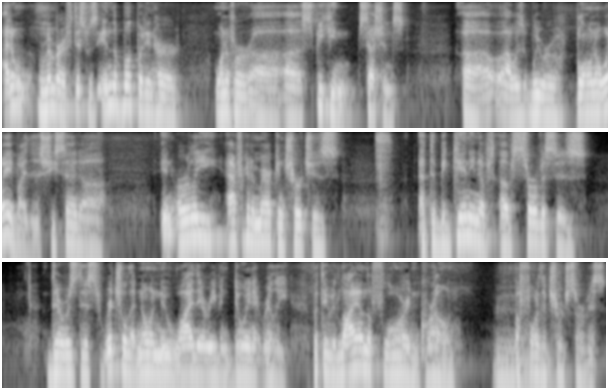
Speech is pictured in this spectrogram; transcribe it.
I don't remember if this was in the book, but in her one of her uh, uh, speaking sessions, uh, I was we were blown away by this. She said uh, in early African American churches, at the beginning of, of services, there was this ritual that no one knew why they were even doing it really, but they would lie on the floor and groan before the church service.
